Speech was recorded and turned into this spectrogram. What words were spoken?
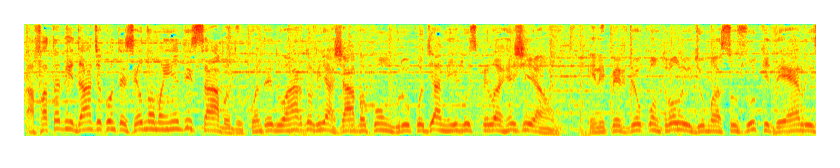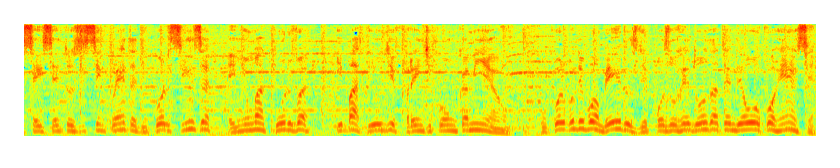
A fatalidade aconteceu na manhã de sábado, quando Eduardo viajava com um grupo de amigos pela região. Ele perdeu o controle de uma Suzuki DL 650 de cor cinza em uma curva e bateu de frente com um caminhão. O Corpo de Bombeiros de Pouso Redondo atendeu a ocorrência,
